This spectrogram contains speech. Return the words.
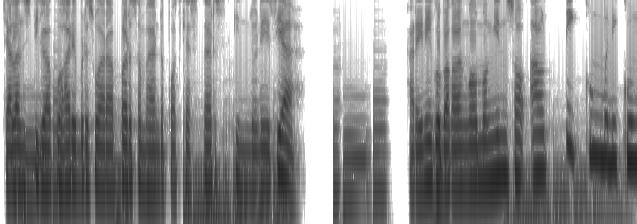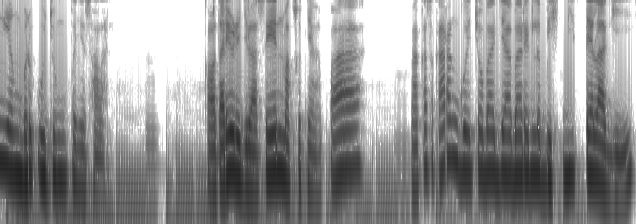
Challenge 30 hari bersuara persembahan The Podcasters Indonesia. Hari ini gue bakal ngomongin soal tikung menikung yang berujung penyesalan. Kalau tadi udah jelasin maksudnya apa, maka sekarang gue coba jabarin lebih detail lagi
